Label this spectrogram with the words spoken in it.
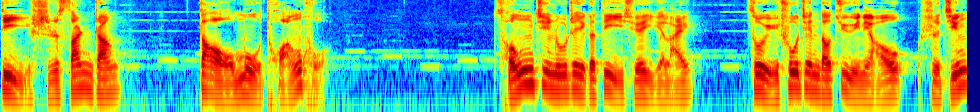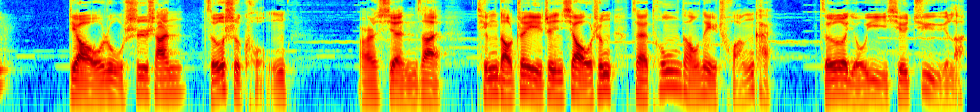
第十三章，盗墓团伙。从进入这个地穴以来，最初见到巨鸟是惊，掉入尸山则是恐，而现在听到这一阵笑声在通道内传开，则有一些惧了。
